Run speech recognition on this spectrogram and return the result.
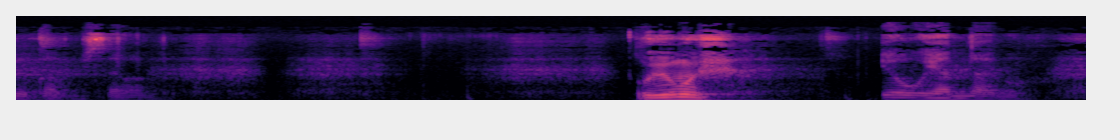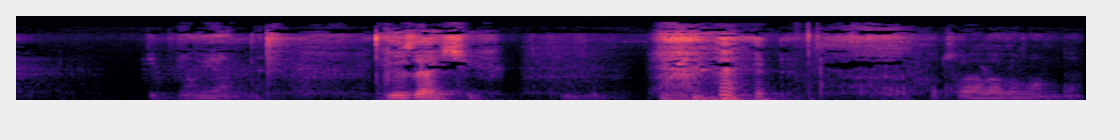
Yok almış zavallı. Uyumuş. Yok uyandı abi. İpne uyandı. Gözü açık. Fotoğraf alalım ondan.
